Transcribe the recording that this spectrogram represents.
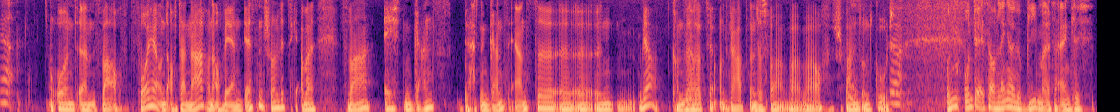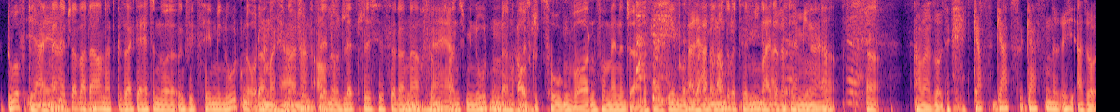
ja. Und ähm, es war auch vorher und auch danach und auch währenddessen schon witzig, aber es war echt ein ganz, wir hatten eine ganz ernste äh, äh, ja, Konversation gehabt und das war, war, war auch spannend und gut. Ja. Und, und er ist auch länger geblieben, als er eigentlich durfte. Ja, Sein ja. Manager war da und hat gesagt, er hätte nur irgendwie 10 Minuten oder maximal Ja, dann 15 auch. und letztlich ist er dann nach 25 Minuten dann rausgezogen worden vom Manager. Das er gehen muss, Weil er er andere Termine. weitere hatte. Termine, ja. Aber so ist Gab's, gab's, gab's eine, richtig- also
